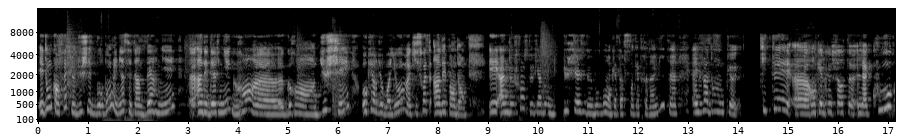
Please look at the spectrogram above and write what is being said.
Et donc en fait le duché de Bourbon, eh bien c'est un dernier, euh, un des derniers grands euh, grands duchés au cœur du royaume qui soit indépendant. Et Anne de France devient donc duchesse de Bourbon en 1488. Elle va donc quitter en quelque sorte la cour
